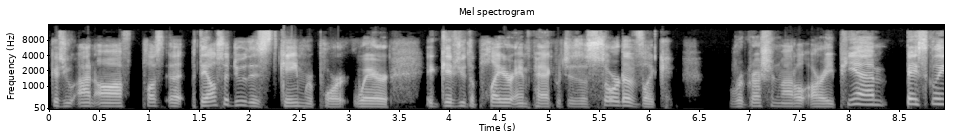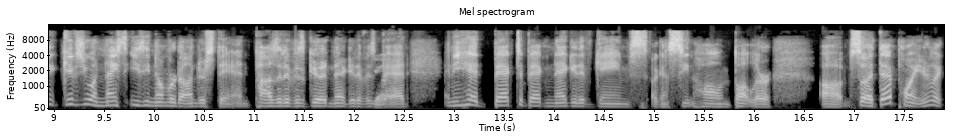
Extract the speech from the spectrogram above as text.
gives you on off. Plus, uh, but they also do this game report where it gives you the player impact, which is a sort of like regression model REPM basically gives you a nice easy number to understand. Positive is good negative is yeah. bad. And he had back-to-back negative games against seton hall and butler. Um, so at that point you're like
